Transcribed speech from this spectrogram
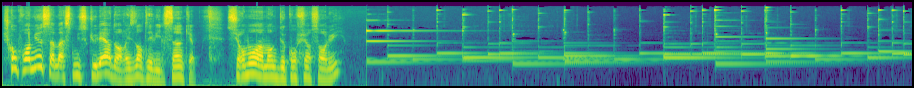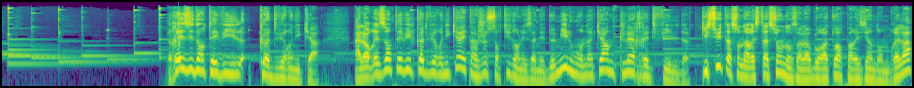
Je comprends mieux sa masse musculaire dans Resident Evil 5. Sûrement un manque de confiance en lui. Resident Evil Code Veronica. Alors Resident Evil Code Veronica est un jeu sorti dans les années 2000 où on incarne Claire Redfield, qui suite à son arrestation dans un laboratoire parisien d'Umbrella,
